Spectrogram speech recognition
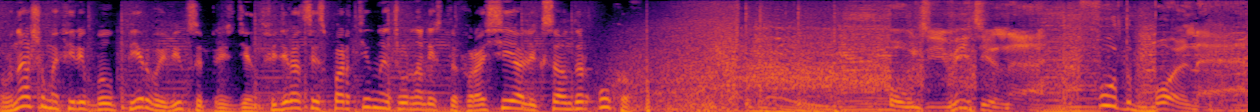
В нашем эфире был первый вице-президент Федерации спортивных журналистов России Александр Ухов. Удивительно футбольное.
